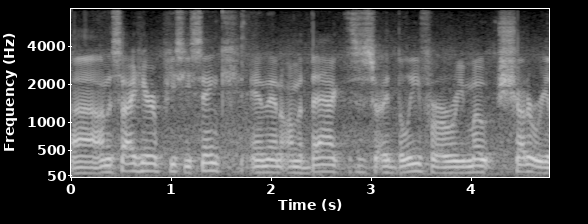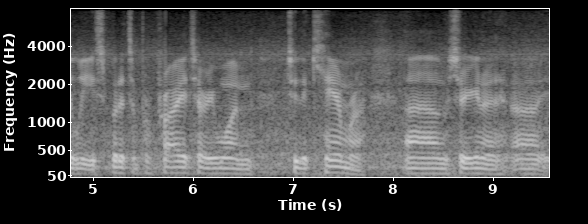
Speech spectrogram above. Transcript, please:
Uh, on the side here, PC Sync, and then on the back, this is, I believe, for a remote shutter release, but it's a proprietary one to the camera. Um, so you're gonna, uh,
